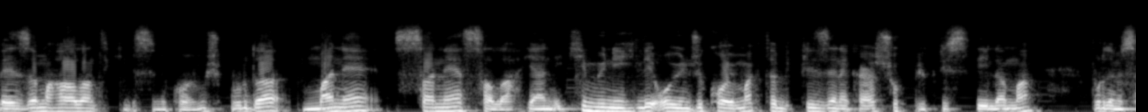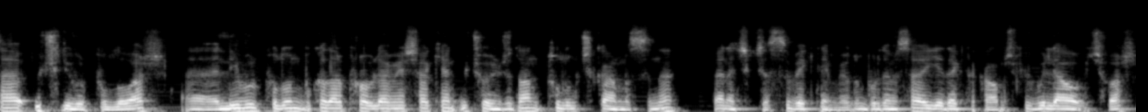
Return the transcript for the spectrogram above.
Benzema Haaland ikilisini koymuş. Burada Mane, Sane, Salah yani iki Münihli oyuncu koymak tabii Pilsen'e karşı çok büyük risk değil ama Burada mesela 3 Liverpool'lu var. E, Liverpool'un bu kadar problem yaşarken 3 oyuncudan tulum çıkarmasını ben açıkçası beklemiyordum. Burada mesela yedekte kalmış bir Vlahovic var.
